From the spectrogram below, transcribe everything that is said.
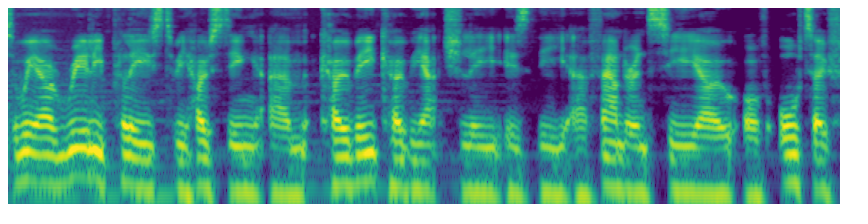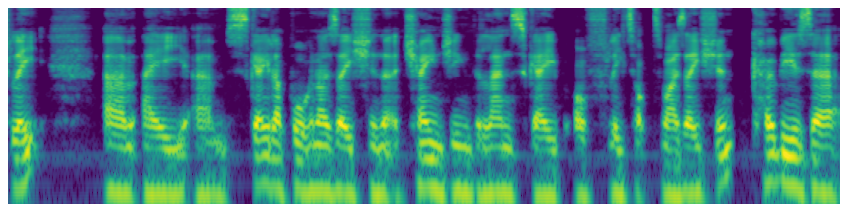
So we are really pleased to be hosting um, Kobi. Kobi actually is the uh, founder and CEO of Autofleet, um, a um, scale-up organization that are changing the landscape of fleet optimization. Kobi is a,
